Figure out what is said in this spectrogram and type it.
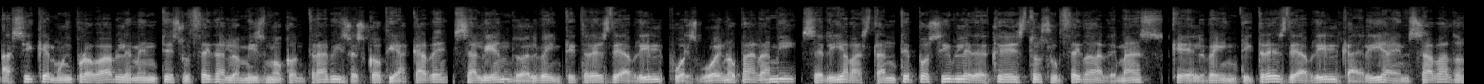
así que muy probablemente suceda lo mismo con Travis Scott y acabe saliendo el 23 de abril pues bueno para mí sería bastante posible de que esto suceda. Además que el 23 de abril caería en sábado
